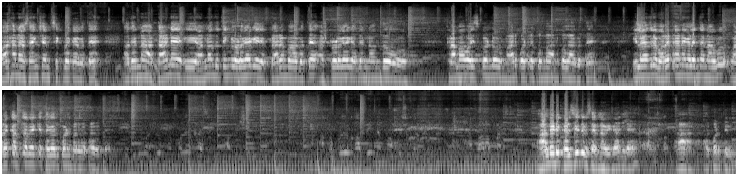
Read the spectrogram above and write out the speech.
ವಾಹನ ಸ್ಯಾಂಕ್ಷನ್ ಸಿಕ್ಕಬೇಕಾಗುತ್ತೆ ಅದನ್ನು ಠಾಣೆ ಈ ಹನ್ನೊಂದು ತಿಂಗಳೊಳಗಾಗಿ ಪ್ರಾರಂಭ ಆಗುತ್ತೆ ಅಷ್ಟರೊಳಗಾಗಿ ಅದನ್ನೊಂದು ಕ್ರಮ ವಹಿಸ್ಕೊಂಡು ಮಾಡಿಕೊಟ್ರೆ ತುಂಬ ಅನುಕೂಲ ಆಗುತ್ತೆ. ಇಲ್ಲಾಂದರೆ ಹೊರ ಠಾಣೆಗಳಿಂದ ನಾವು ಹೊರ ಕರ್ತವ್ಯಕ್ಕೆ ತೆಗೆದುಕೊಂಡು ಬರಬೇಕಾಗುತ್ತೆ. ಆಲ್ರೆಡಿ ಕಳಿಸಿದ್ದೀವಿ ಸರ್ ನಾವು ಈಗಾಗಲೇ. ಹಾಂ ಕೊಡ್ತೀವಿ.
